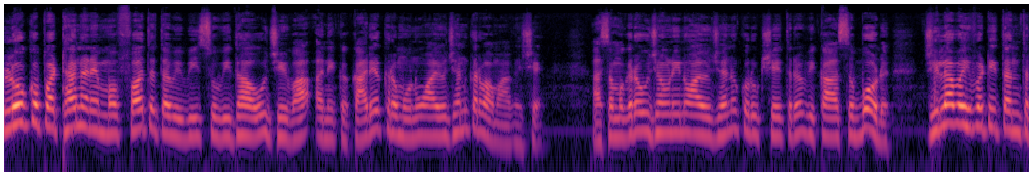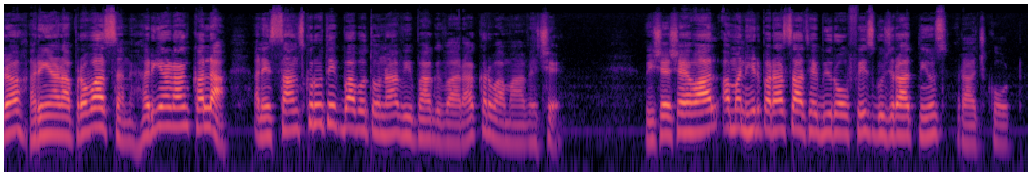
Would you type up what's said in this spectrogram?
લોકપઠન અને મફત તબીબી સુવિધાઓ જેવા અનેક કાર્યક્રમોનું આયોજન કરવામાં આવે છે. આ સમગ્ર ઉજવણીનું આયોજન કુરુક્ષેત્ર વિકાસ બોર્ડ, જિલ્લા વહીવટીતંત્ર હરિયાણા પ્રવાસન, હરિયાણા કલા અને સાંસ્કૃતિક બાબતોના વિભાગ દ્વારા કરવામાં આવે છે. વિશેષ અહેવાલ અમન હિરપરા સાથે bureau office Gujarat news Rajkot.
